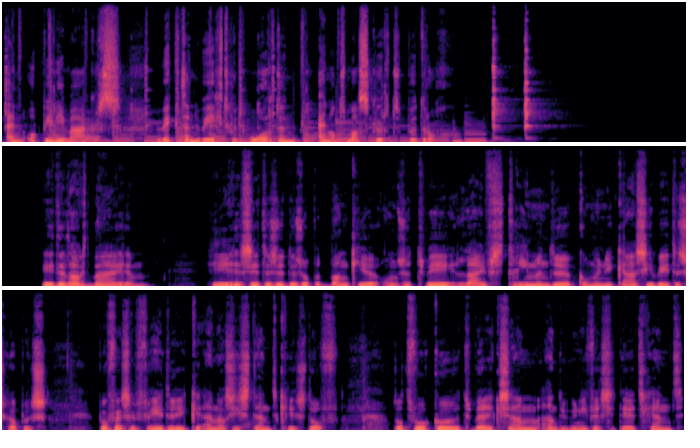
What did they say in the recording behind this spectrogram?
en opiniemakers, wikt en weegt hun woorden en ontmaskert bedrog. Edelachtbare, hier zitten ze dus op het bankje, onze twee livestreamende communicatiewetenschappers, professor Frederik en assistent Christophe, tot voor kort werkzaam aan de Universiteit Gent,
